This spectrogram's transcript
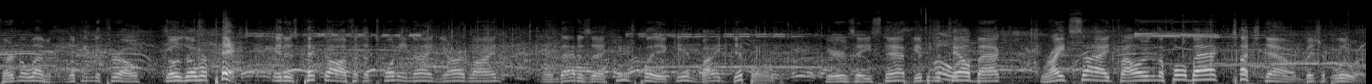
Third and 11, looking to throw, goes over, picked. It is picked off at the 29 yard line, and that is a huge play again by Dipple. Here's a snap, give to the oh. tailback. Right side, following the fullback, touchdown, Bishop Luers.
